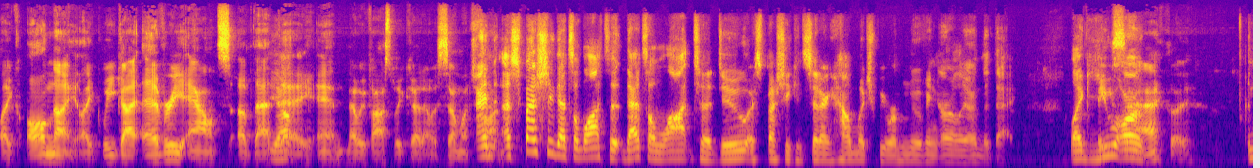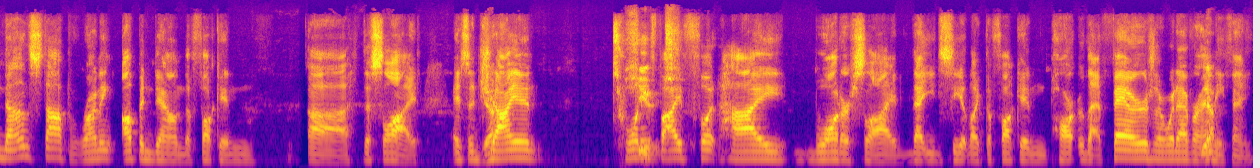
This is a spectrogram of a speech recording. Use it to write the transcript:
like all night. Like we got every ounce of that yep. day and that we possibly could. It was so much fun. And especially that's a lot to that's a lot to do, especially considering how much we were moving earlier in the day. Like you exactly. are nonstop running up and down the fucking uh the slide. It's a yep. giant 25 Huge. foot high water slide that you'd see at like the fucking part that fairs or whatever, yep. anything.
